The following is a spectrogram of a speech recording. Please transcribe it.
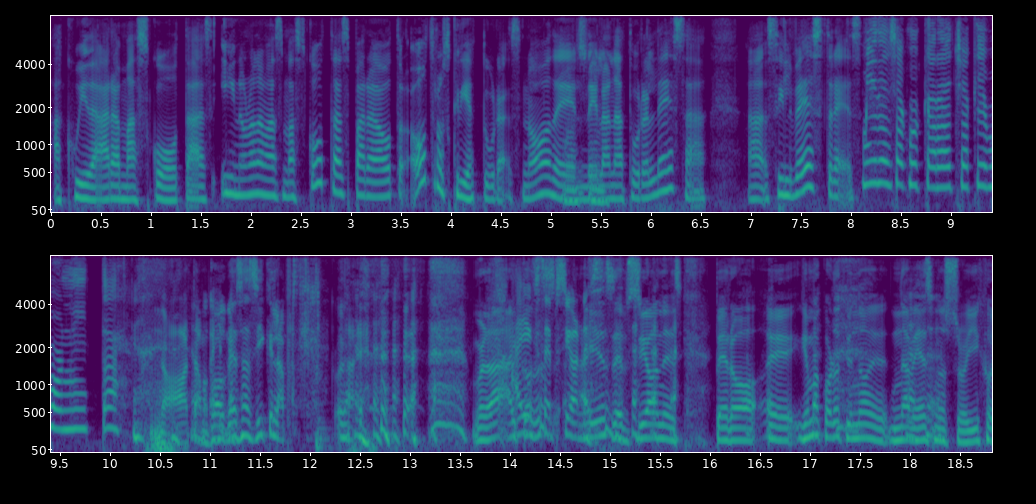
a cuidar a mascotas y no nada más mascotas para otro- otras criaturas ¿no? de, Ah, sí. de la naturaleza ah, silvestres. Mira esa cucaracha, qué bonita. No, tampoco es así que la... ¿Verdad? Hay excepciones. Hay excepciones. Pero eh, yo me acuerdo que uno, una vez nuestro hijo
